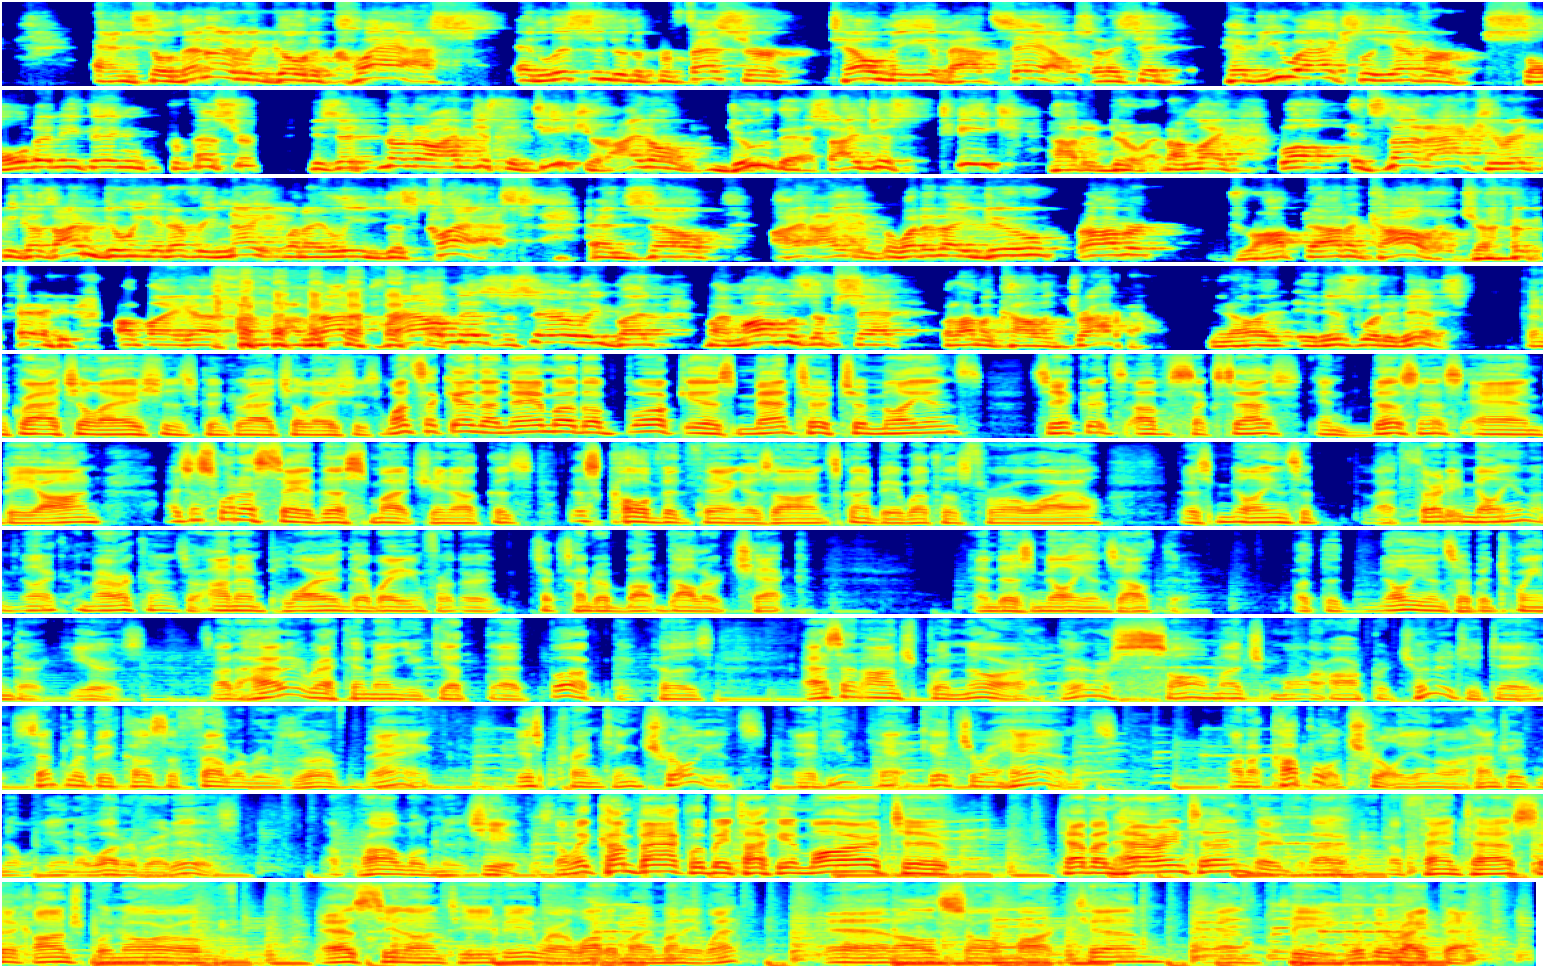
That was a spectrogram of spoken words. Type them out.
And so then I would go to class and listen to the professor tell me about sales. And I said, Have you actually ever sold anything, professor? He said, No, no, I'm just a teacher. I don't do this. I just teach how to do it. I'm like, Well, it's not accurate because I'm doing it every night when I leave this class. And so I, I what did I do, Robert? dropped out of college. Okay. I'm like, uh, I'm, I'm, not proud necessarily, but my mom was upset, but I'm a college dropout. You know, it, it is what it is. Congratulations. Congratulations. Once again, the name of the book is Mentor to Millions Secrets of Success in Business and Beyond. I just want to say this much, you know, because this COVID thing is on. It's going to be with us for a while. There's millions of, 30 million Americans are unemployed. They're waiting for their $600 check. And there's millions out there. But the millions are between their ears. So I'd highly recommend you get that book because as an entrepreneur, there is so much more opportunity today simply because the Federal Reserve Bank is printing trillions. And if you can't get your hands on a couple of trillion or a hundred million or whatever it is, the problem is you. So when we come back, we'll be talking more to Kevin Harrington, the, the, the fantastic entrepreneur of As Seen on TV, where a lot of my money went, and also Mark Timm and T. We'll be right back.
